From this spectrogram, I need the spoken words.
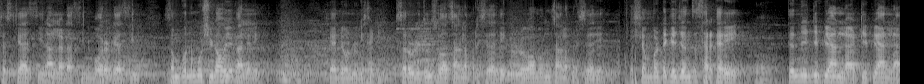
सस्ते असतील आल्लाट असतील बोराटे असतील संपूर्ण मुशिगाव एक आलेले या निवडणुकीसाठी. सरवलीतून सुद्धा चांगला प्रतिसाद आहे. डोळगावमधून चांगला प्रतिसाद आहे. आता शंभर टक्के ज्यांचं सरकार आहे त्यांनी टी पी आणला टी पी आणला.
